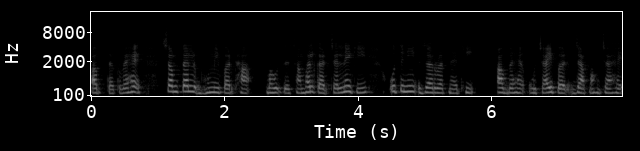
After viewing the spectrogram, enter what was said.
अब तक वह समतल भूमि पर था। बहुत संभल कर चलने की उतनी ज़रूरत न थी। अब वह ऊंचाई पर जा पहुँचा है।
